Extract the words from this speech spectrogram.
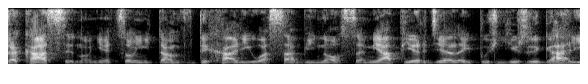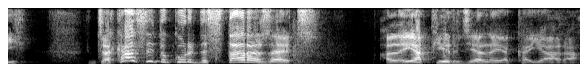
jackasy, no nie, co oni tam wdychali wasabi nosem. Ja pierdzielę i później żygali. Jackasy to kurde stara rzecz, ale ja pierdzielę jaka jara.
